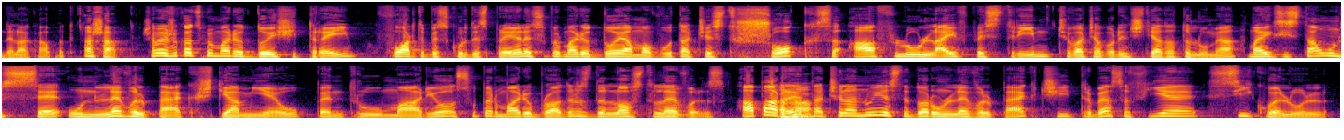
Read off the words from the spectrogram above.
de la capăt. Așa, și am mai jucat Super Mario 2 și 3, foarte pe scurt despre ele. Super Mario 2 am avut acest șoc să aflu live pe stream, ceva ce aparent știa toată lumea. Mai exista un, se- un level pack, știam eu, pentru Mario, Super Mario Brothers The Lost Levels. Aparent, Aha. acela nu este doar un level pack, ci trebuia să fie sequelul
